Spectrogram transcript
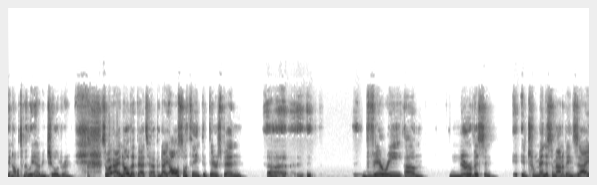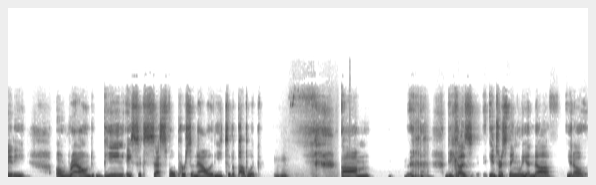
and ultimately having children. So I know that that's happened. I also think that there's been uh, very um, nervous and a tremendous amount of anxiety around being a successful personality to the public. Mm-hmm. Um, because interestingly enough, you know,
